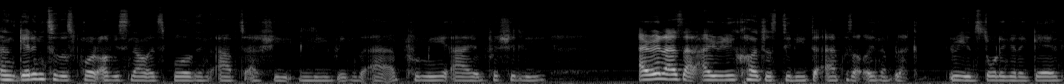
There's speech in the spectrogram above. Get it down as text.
And getting to this point, obviously now it's building up to actually leaving the app. For me, I officially, I realized that I really can't just delete the app because I'll end up like reinstalling it again.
